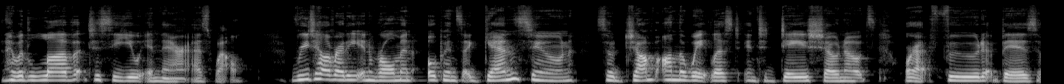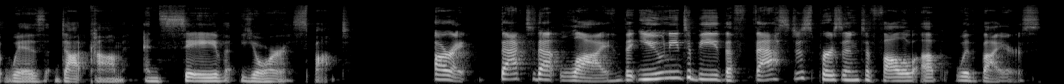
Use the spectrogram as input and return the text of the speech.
And I would love to see you in there as well. Retail ready enrollment opens again soon. So jump on the waitlist in today's show notes or at foodbizwiz.com and save your spot. All right. Back to that lie that you need to be the fastest person to follow up with buyers.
